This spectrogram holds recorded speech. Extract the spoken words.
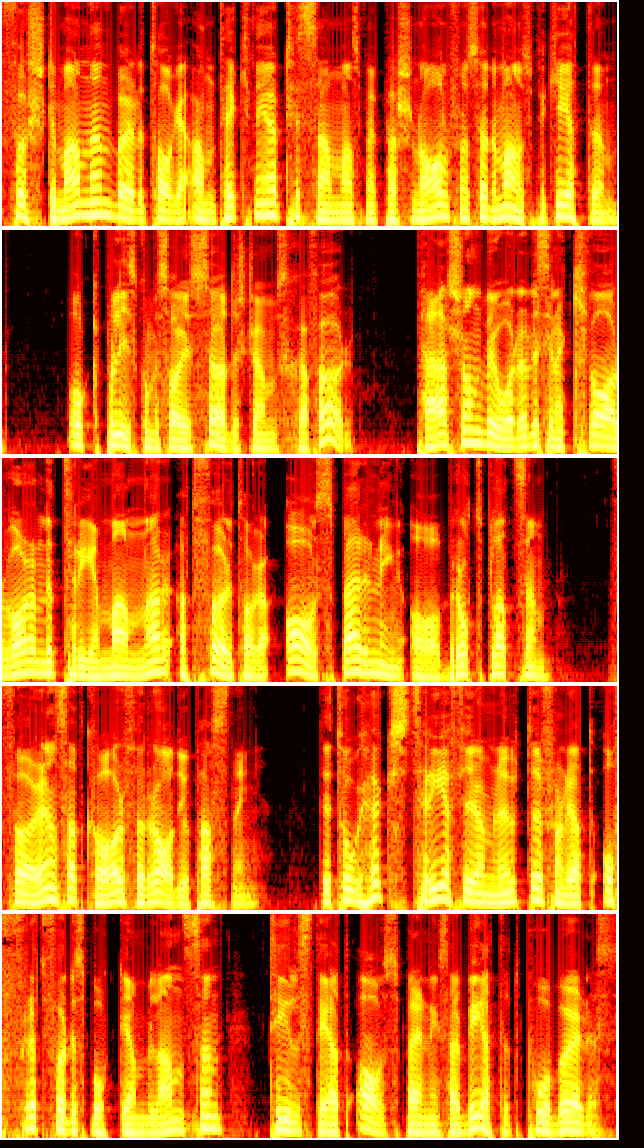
Förstemannen började taga anteckningar tillsammans med personal från Södermalmspiketen och poliskommissarie Söderströms chaufför. Persson beordrade sina kvarvarande tre mannar att företaga avspärrning av brottsplatsen. Föraren satt kvar för radiopassning. Det tog högst 3-4 minuter från det att offret fördes bort i ambulansen tills det att avspärrningsarbetet påbörjades.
